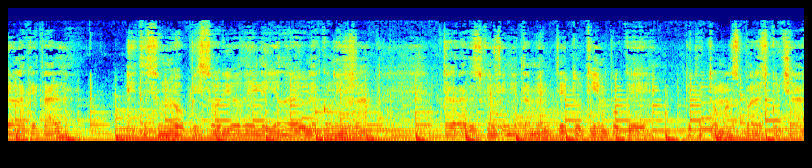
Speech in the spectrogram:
Hola, ¿qué tal? Este es un nuevo episodio de Leyendo la Biblia con Isra. Te agradezco infinitamente tu tiempo que, que te tomas para escuchar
